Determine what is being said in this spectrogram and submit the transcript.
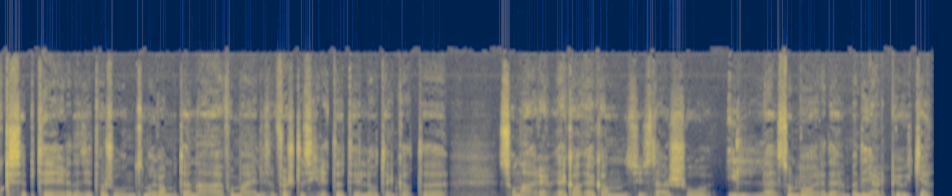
akseptere den situasjonen som har rammet en, er for meg liksom første skrittet til å tenke at uh, sånn er det. Jeg kan, jeg kan synes det er så ille som mm. bare det, men det hjelper jo ikke.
